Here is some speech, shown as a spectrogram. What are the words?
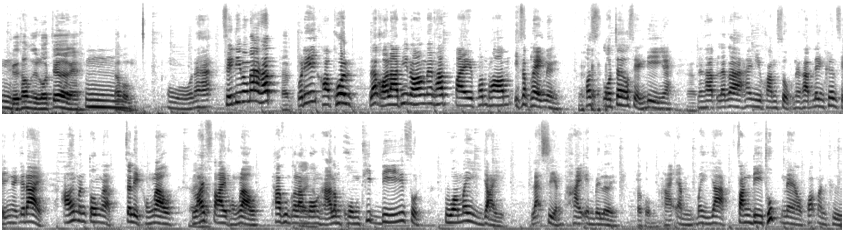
อืม คือเขาคือโรเจอร์ไงอืม ครับผม โอ้โหนะฮะเสียงดีมาก ๆ ครับ ครับ วันนี้ขอบคุณและขอลาพี่น้องนะครับ ไปพร้อม ๆ อีกสักเพลงหนึ่งเพราะ โรเจอร์เขาเสียงดีไง ครับนะครับแล้วก็ให้มีความสุขนะครับเล่นเครื่องเสียงยังไงก็ได้ เอาให้มันตรงกับจริตของเราไลฟ์สไตล์ของเรา ถ้าคุณกำลังใช่ครับ มองหาลำโพงที่ดีที่สุดตัวไม่ใหญ่ และเสียงไฮเอ็นไปเลย ครับผม หาแอมไม่ยากฟังดีทุกแนว เพราะมันคือ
